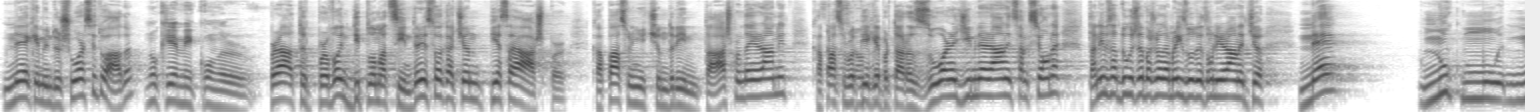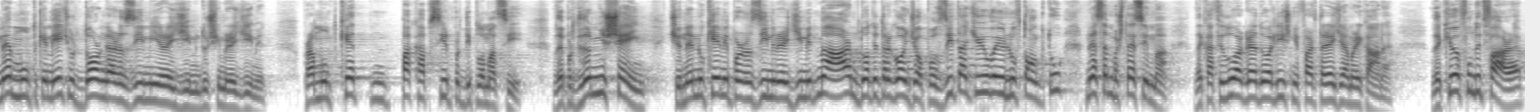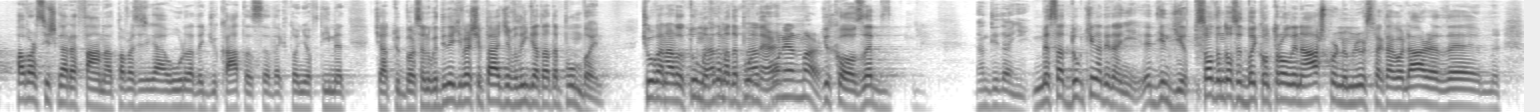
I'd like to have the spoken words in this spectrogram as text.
Ne e kemi ndryshuar situatën. Nuk jemi kundër. Pra të provojnë diplomacinë. Deri sot ka qenë pjesa e ashpër. Ka pasur një qëndrim të ashpër ndaj Iranit, ka pasur përpjekje për ta rrëzuar regjimin e Iranit, sanksione. Tani me sa duket Shtetet e Bashkuara të Amerikës duan t'i thonë Iranit që ne nuk ne mund të kemi hequr dorë nga rrëzimi i regjimit, ndryshimi i regjimit. Pra mund të ketë pak hapësirë për diplomaci. Dhe për t'i dhënë një shenjë që ne nuk jemi për rrëzimin e regjimit me armë, duan t'i tregojnë që opozita që juve ju lufton këtu, ne s'e mbështesim më. Dhe ka filluar gradualisht një farë tërheqje amerikane. Dhe kjo e fundit fare, pavarësisht nga rrethanat, pavarësisht nga urdhrat e gjykatës edhe këto njoftimet që aty bërë, se nuk e dinte qeveria shqiptare që në fillim që ata atë punë bëjnë. Që kur kanë ardhur këtu me vetëm atë punë merren, gjithkohës. Dhe Nga dita e një. Me sa duket që nga dita e një. E dinë gjithë. Sot vendosi të bëjë kontrollin e ashpër në mënyrë spektakolare dhe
